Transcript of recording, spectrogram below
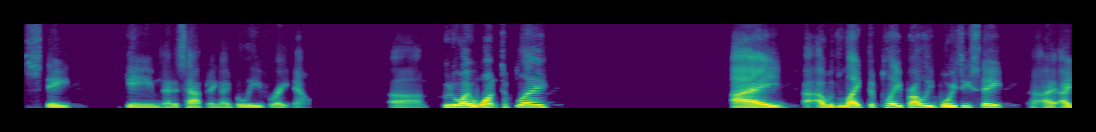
State game that is happening, I believe, right now. Um, who do I want to play? I I would like to play probably Boise State. I, I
